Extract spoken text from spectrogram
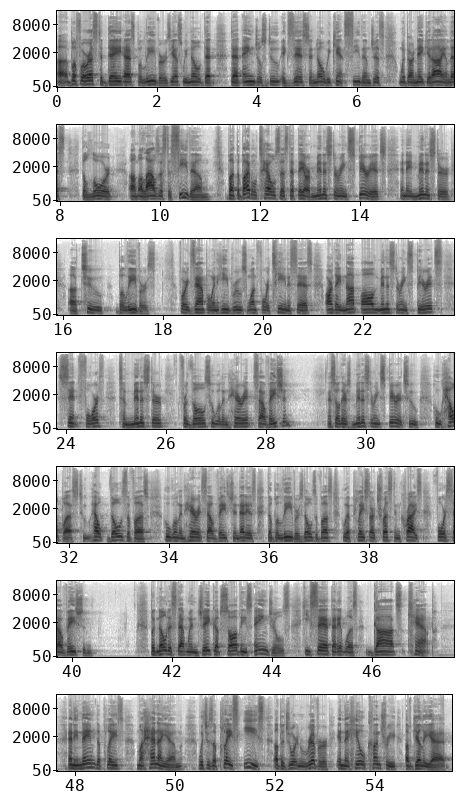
Uh, but for us today as believers, yes, we know that, that angels do exist, and no, we can't see them just with our naked eye unless the Lord um, allows us to see them. But the Bible tells us that they are ministering spirits and they minister uh, to believers. For example, in Hebrews 1:14 it says, "Are they not all ministering spirits sent forth to minister for those who will inherit salvation?" And so there's ministering spirits who, who help us, to help those of us who will inherit salvation. That is, the believers, those of us who have placed our trust in Christ for salvation. But notice that when Jacob saw these angels, he said that it was God's camp. And he named the place Mahanaim, which is a place east of the Jordan River in the hill country of Gilead.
